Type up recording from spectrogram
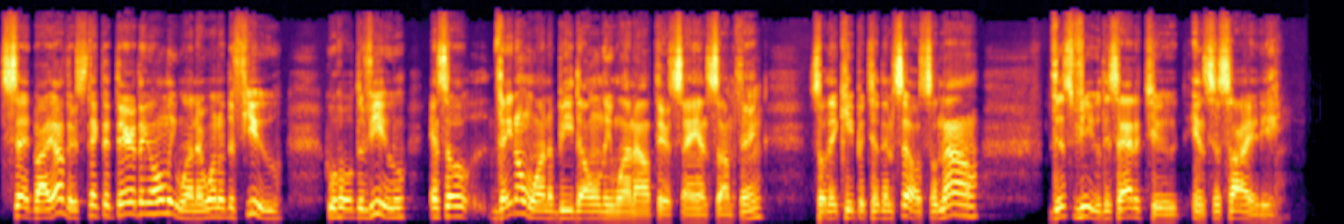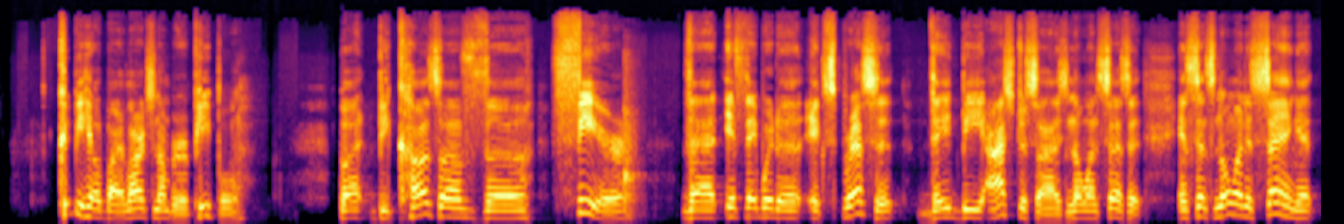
said by others, think that they're the only one or one of the few who hold the view. And so they don't want to be the only one out there saying something. So they keep it to themselves. So now, this view, this attitude in society could be held by a large number of people, but because of the fear that if they were to express it, they'd be ostracized. No one says it. And since no one is saying it,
